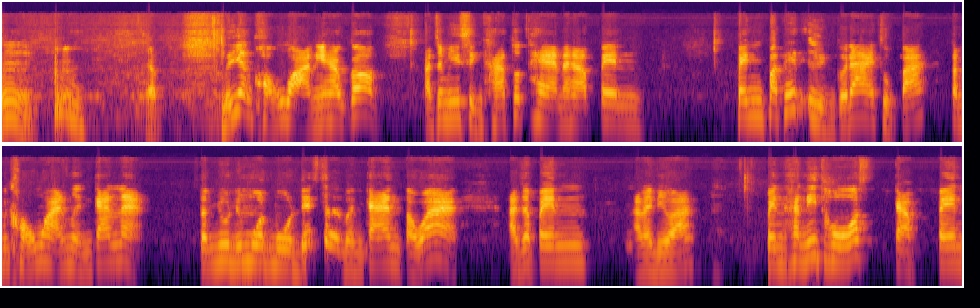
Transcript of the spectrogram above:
อืมครับหรืออย่างของหวานเนี่ยครับ ก็อาจจะมีสินค้าทดแทนนะครับ เป็นเป็นประเภทอื่นก็ได้ถูกปะแต่เป็นของหวานเหมือนกันน่ะแต่อยู่ในหมวดหมู่เดสเซอร์เหมือนกัน แต่ว่าอาจจะเป็นอะไรดีวะเป็นฮันนี่โทสกับเป็น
